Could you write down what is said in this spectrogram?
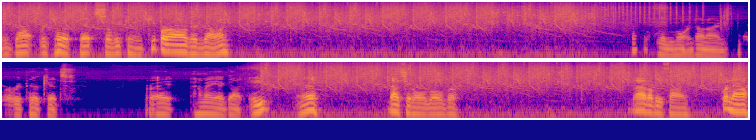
we got repair kits, so we can keep our auger going. I need more, don't I? More repair kits. Right. How many I got? Eight? Eh. That should hold over. That'll be fine. For now.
